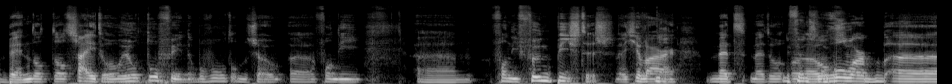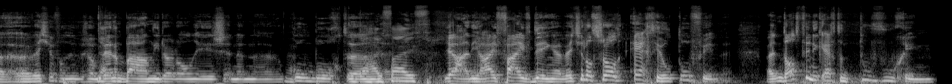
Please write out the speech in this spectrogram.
ben, dat, dat zij het wel heel tof vinden. Bijvoorbeeld om zo eh, van die... ehm, van die funpistes, weet je, waar met, met een fun roller, eh, weet je, van zo'n Ja. wellenbaan die er dan is en een uh, kombocht. De eh, high en- five. ja, die high five dingen. Weet je, dat ze dat echt heel tof vinden. En dat vind ik echt een toevoeging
